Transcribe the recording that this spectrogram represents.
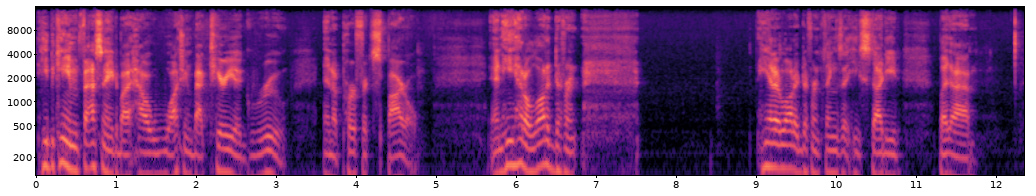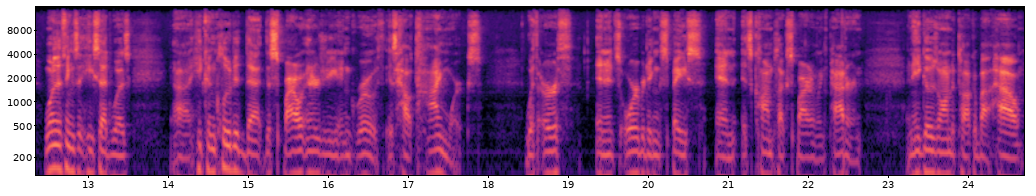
he became fascinated by how watching bacteria grew in a perfect spiral, and he had a lot of different he had a lot of different things that he studied, but uh, one of the things that he said was uh, he concluded that the spiral energy and growth is how time works with Earth in its orbiting space and its complex spiraling pattern. And he goes on to talk about how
